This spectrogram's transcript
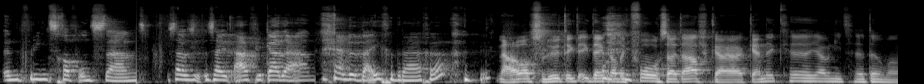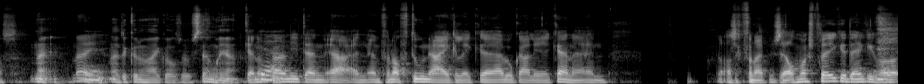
een vriendschap ontstaan? Zou Zuid-Afrika daaraan hebben bijgedragen? Nou, absoluut. Ik, ik denk dat ik voor Zuid-Afrika ken ik uh, jou niet, Thomas. Nee. Nee. nee. dat kunnen we eigenlijk wel zo stellen, ja. Kennen elkaar ja. niet en, ja, en, en vanaf toen eigenlijk uh, hebben we elkaar leren kennen. En als ik vanuit mezelf mag spreken, denk ik wel,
